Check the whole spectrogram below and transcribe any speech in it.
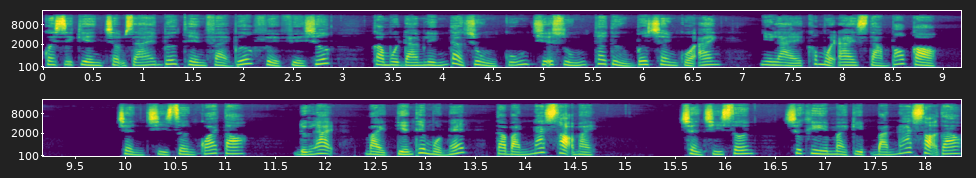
Quay sĩ Kiên chậm rãi bước thêm vài bước về phía trước, cả một đám lính đặc chủng cũng chĩa súng theo từng bước chân của anh, nhưng lại không một ai dám bóp cò. Trần Trí Sơn quá to, đứng lại, mày tiến thêm một mét, tao bắn nát sọ mày. Trần Trí Sơn, trước khi mày kịp bắn nát sọ tao,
